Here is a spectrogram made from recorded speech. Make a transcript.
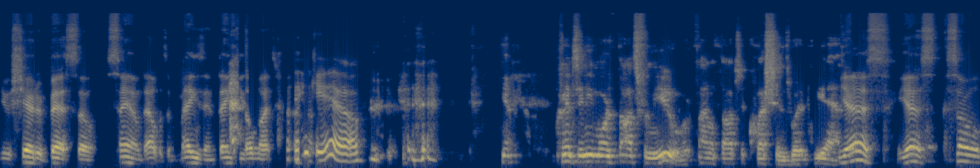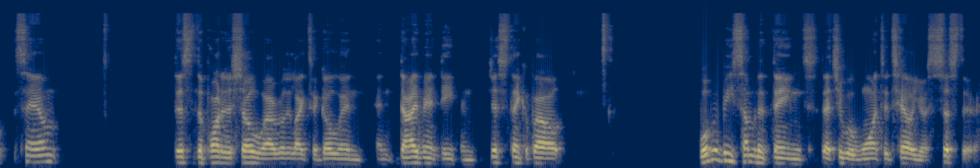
you shared it best. So Sam, that was amazing. Thank you so much. Thank you. yeah. Prince, any more thoughts from you or final thoughts or questions? What, yeah. Yes, yes. So, Sam, this is the part of the show where I really like to go in and dive in deep and just think about what would be some of the things that you would want to tell your sister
